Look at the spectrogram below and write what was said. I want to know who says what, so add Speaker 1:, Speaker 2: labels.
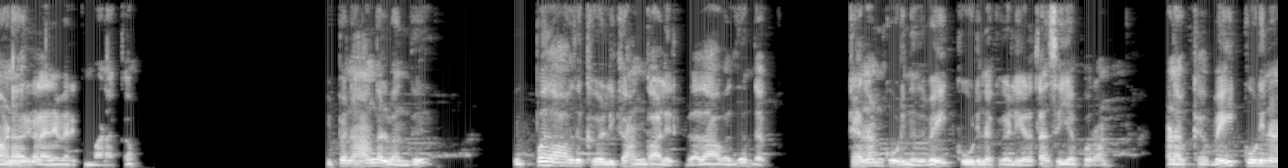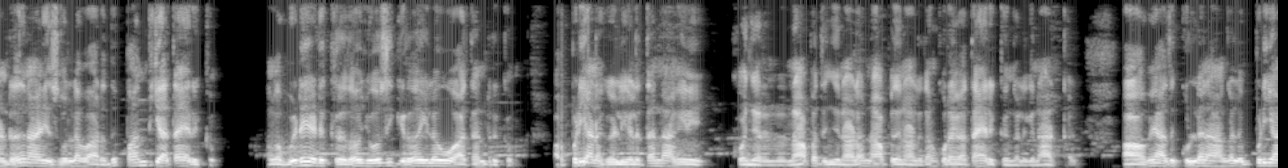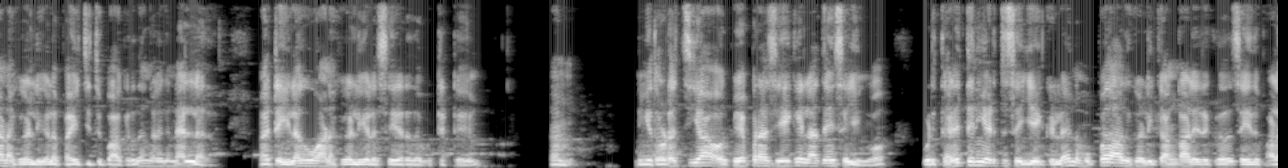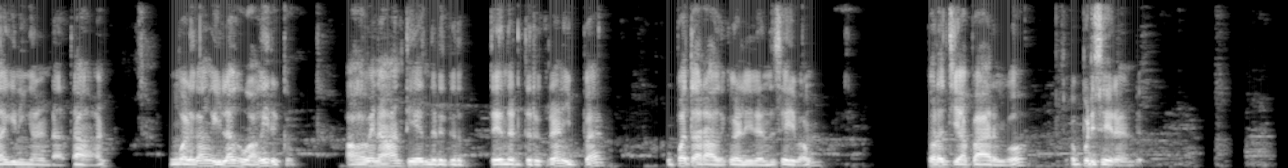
Speaker 1: மாணவர்கள் அனைவருக்கும் வணக்கம். இப்ப நாங்கள் வந்து முப்பதாவது கேள்விக்கு அங்கால் இருக்குது. அதாவது அந்த கனம் கூடினது வெயிட் கூடின கேள்விகளை தான் செய்ய போறோம். ஆனா வெயிட் கூடினன்றது நான் இது சொல்ல வர்றது பந்தியா தான் இருக்கும். அங்க விடை எடுக்கிறதோ யோசிக்கிறதோ இலகுவா தான் இருக்கும். அப்படியான கேள்விகளை தான் நாங்க இனி கொஞ்சம் நாற்பத்தஞ்சு நாளோ நாற்பது நாள் தான் குறைவா தான் இருக்கு எங்களுக்கு நாட்கள். ஆகவே அதுக்குள்ள நாங்கள் இப்படியான கேள்விகளை பயிற்சித்து பார்க்கறது எங்களுக்கு நல்லது. மற்ற இலகுவான கேள்விகளை செய்யறத விட்டுட்டு நம் நீங்க தொடர்ச்சியா ஒரு பேப்பரா செய்ய எல்லாத்தையும் செய்யுங்க. இப்படி தனித்தனி எடுத்து செய்யக்குள்ள இந்த முப்பதாவது கேள்விக்கு அங்கால இருக்கிறத செய்து பழகினீங்கன்னா தான் உங்களுக்கு அங்க இலகுவாக இருக்கும். ஆகவே நான் தேர்ந்தெடுக்கிறது தேர்ந்தெடுத்திருக்கிறேன் இப்ப முப்பத்தாறாவது கேள்வியில இருந்து செய்வோம். தொடர்ச்சியா பாருங்கோ எப்படி செய்யறேன்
